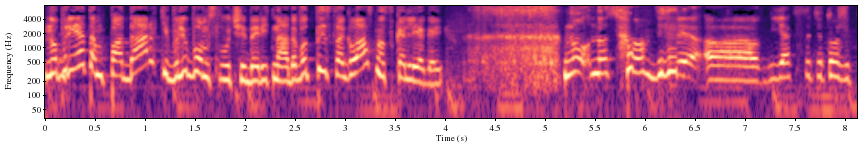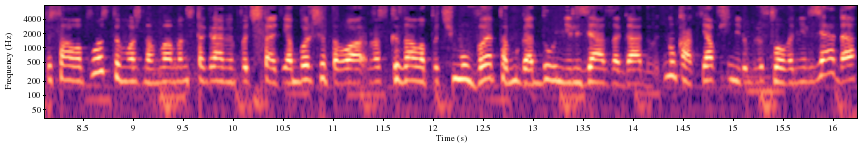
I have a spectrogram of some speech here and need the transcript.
Но при этом подарки в любом случае дарить надо. Вот ты согласна с коллегой? Ну, на самом деле, э, я, кстати, тоже писала посты, можно в моем инстаграме почитать. Я больше того рассказала, почему в этом году нельзя загадывать. Ну как, я вообще не люблю слово нельзя, да,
